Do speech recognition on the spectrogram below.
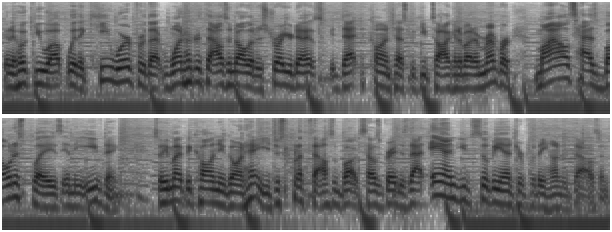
Going to hook you up with a keyword for that $100,000 Destroy Your Desk debt contest we keep talking about. And remember, Miles has bonus plays in the evening. So he might be calling you going, hey, you just won a thousand bucks. How great is that? And you'd still be entered for the 100000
